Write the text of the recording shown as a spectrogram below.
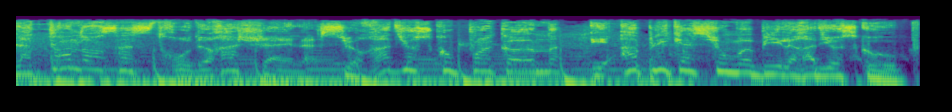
La tendance astro de Rachel sur radioscope.com et application mobile Radioscope.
